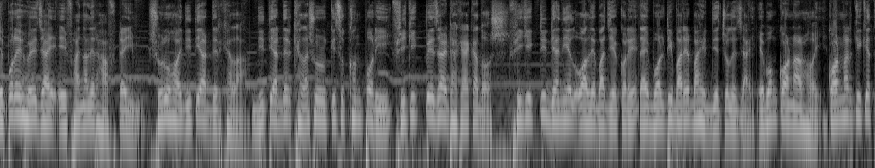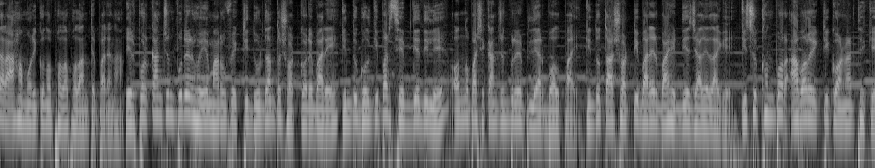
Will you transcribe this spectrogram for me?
এরপরে হয়ে যায় এই ফাইনালের হাফ টাইম শুরু হয় দ্বিতীয়ার্ধের খেলা। দ্বিতীয়ার্ধের খেলা শুরুর কিছুক্ষণ পরই ফ্রি কিক পেয়ে যায় ঢাকা একাদশ। ফ্রি কিকটি ড্যানিয়েল ওয়ালে বাজিয়ে করে, তাই বলটি বারের বাহির দিয়ে চলে যায় এবং কর্নার হয়। কর্নার কিকে তারা আহামরি কোনো ফলাফল আনতে পারে না। এরপর কাঞ্চনপুরের হয়ে মারুফ একটি দুর্দান্ত শট করে বারে, কিন্তু গোলকিপার সেভ দিয়ে দিলে অন্য পাশে কাঞ্চনপুরের প্লেয়ার বল পায়। কিন্তু তার শটটি বারের বাহির দিয়ে জালে লাগে। কিছুক্ষণ পর আবারও একটি কর্নার থেকে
